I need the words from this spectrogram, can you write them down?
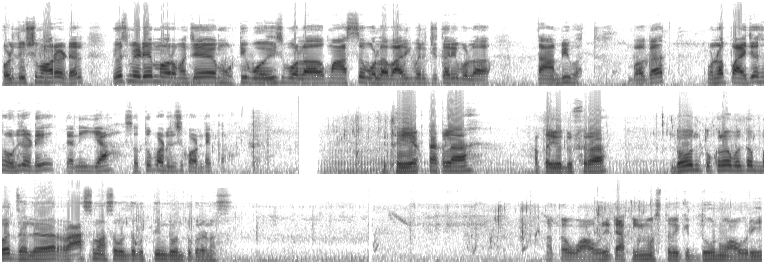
होळी दिवशी मावरा भेटेल. दिवस मिडियम मावरा म्हणजे मोठी बोईस बोला मासं बोला बारीक बारीक चितारी बोला तांबी भात. बघा कोणाला पाहिजे असेल होळीसाठी त्यांनी या सत्तू पाडीशी कॉन्टॅक्ट करा. तिथे एक टाकला आता यो दुसरा. दोन तुकडं बोलतं बस झालं. रास मासं बोलतं गुत्तीन दोन तुकडं नस. आता वावरी टाकली मस्तपैकी दोन वावरी.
